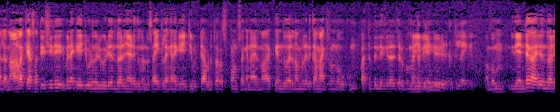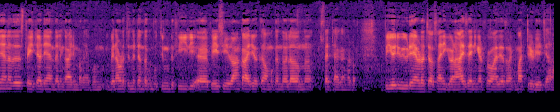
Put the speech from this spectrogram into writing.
അല്ല നാളെ കെ എസ് ആർ ടി സിയിൽ ഇവനെ കയറ്റി വിടുന്ന ഒരു വീഡിയോ എന്തായാലും ഞാൻ എടുക്കുന്നുണ്ട്. സൈക്കിൾ എങ്ങനെ കയറ്റി വിട്ട് അവിടുത്തെ റെസ്പോൺസ് എങ്ങനെയായിരുന്നു അതൊക്കെ എന്തായാലും നമ്മൾ എടുക്കാൻ മാക്സിമം നോക്കും. പറ്റത്തില്ലെങ്കിൽ അത് ചിലപ്പം ലീവ് ചെയ്യേണ്ടി എടുക്കത്തില്ലായിരിക്കും. അപ്പം ഇത് എന്റെ കാര്യം എന്തായാലും ഞാനത് സ്ട്രേറ്റ് ആയിട്ട് ഞാൻ എന്തായാലും കാര്യം പറയാം. അപ്പം ഇവൻ അവിടെ ചെന്നിട്ട് എന്തൊക്കെ ബുദ്ധിമുട്ട് ഫീൽ ഫേസ് ചെയ്ത്. ആ കാര്യമൊക്കെ നമുക്ക് എന്തായാലും അതൊന്ന് സെറ്റ് ആക്കാം കേട്ടോ. അപ്പോൾ ഈ ഒരു വീഡിയോ ഞാൻ ഇവിടെ വെച്ച് അവസാനിക്കുകയാണ് ആയി സൈനിക്കാൻ ആദ്യത്തെ മറ്റൊരു വീഡിയോ വെച്ചാൽ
